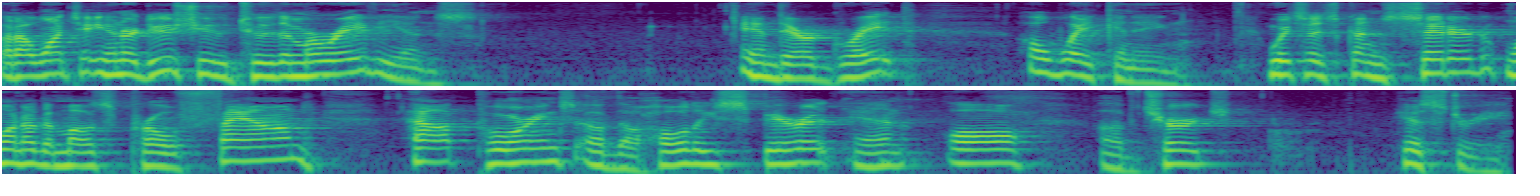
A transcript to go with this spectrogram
but I want to introduce you to the Moravians and their great awakening, which is considered one of the most profound outpourings of the Holy Spirit in all of church history.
